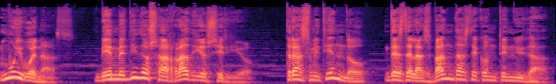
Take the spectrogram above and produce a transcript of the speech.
Muy buenas, bienvenidos a Radio Sirio, transmitiendo desde las bandas de continuidad.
